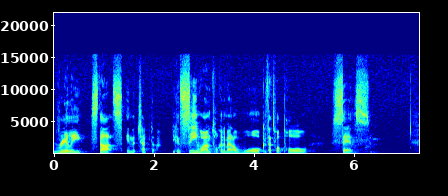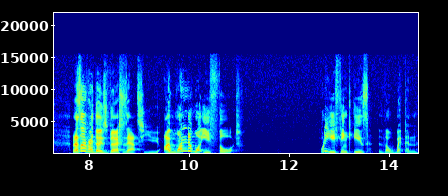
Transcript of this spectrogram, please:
really starts in the chapter. You can see why I'm talking about a war, because that's what Paul says. But as I read those verses out to you, I wonder what you thought. What do you think is the weapon?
